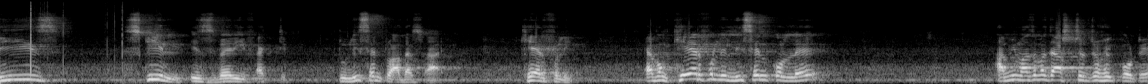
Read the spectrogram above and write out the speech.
this skill is very effective to listen to other side carefully এবং কেয়ারফুলি লিসেন করলে আমি মাঝে মাঝে আশ্চর্য হই কোর্টে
